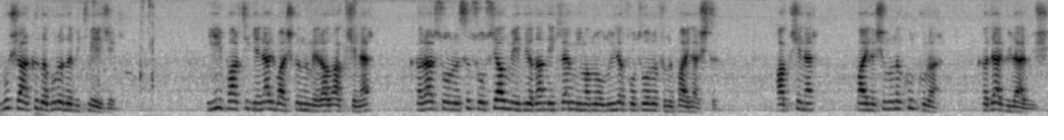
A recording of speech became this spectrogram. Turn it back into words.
bu şarkı da burada bitmeyecek. İyi Parti Genel Başkanı Meral Akşener, karar sonrası sosyal medyadan Ekrem İmamoğlu'yla fotoğrafını paylaştı. Akşener, paylaşımına kul kurar, kader gülermiş.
